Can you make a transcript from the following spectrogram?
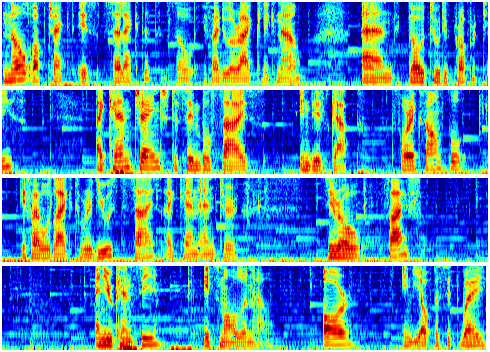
no object is selected so if I do a right click now and go to the properties I can change the symbol size in this gap. For example if I would like to reduce the size I can enter 0 5 and you can see it's smaller now or in the opposite way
